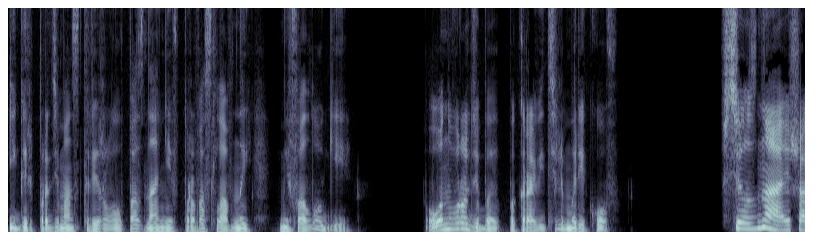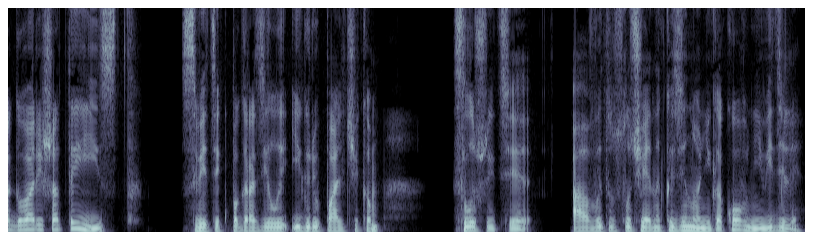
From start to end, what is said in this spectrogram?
Игорь продемонстрировал познание в православной мифологии. Он вроде бы покровитель моряков. «Все знаешь, а говоришь атеист», — Светик погрозила Игорю пальчиком. «Слушайте, а вы тут случайно казино никакого не видели?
